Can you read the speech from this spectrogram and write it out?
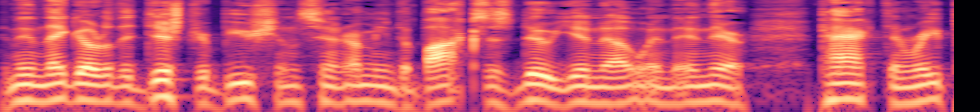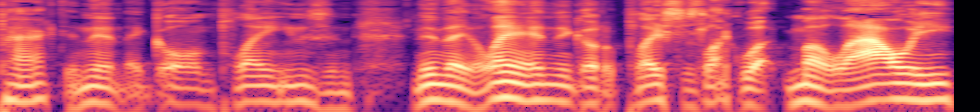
And then they go to the distribution center. I mean, the boxes do, you know, and then they're packed and repacked, and then they go on planes, and, and then they land and go to places like what Malawi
